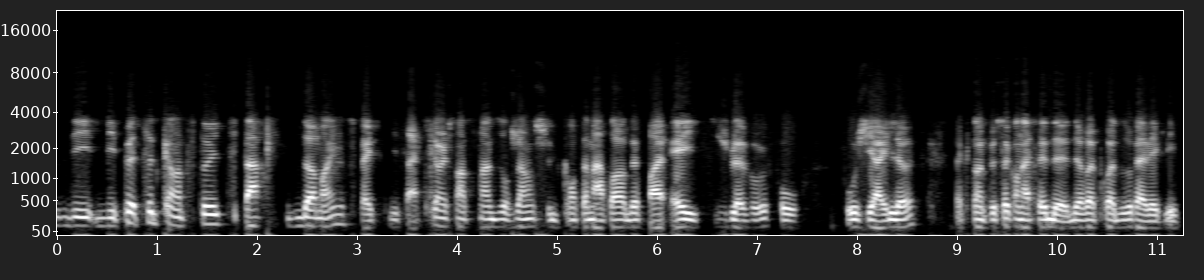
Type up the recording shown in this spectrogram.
des, petites quantités qui partent de même. Ça, crée un sentiment d'urgence chez le consommateur de faire Hey, si je le veux, faut, faut que j'y aille là. C'est un peu ça qu'on essaie de, reproduire avec les,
